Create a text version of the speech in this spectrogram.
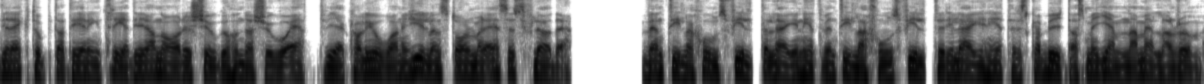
Direkt uppdatering 3 januari 2021 via Carl-Johan Gyllenstormer SS Flöde. Ventilationsfilter lägenhet Ventilationsfilter i lägenheter ska bytas med jämna mellanrum.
